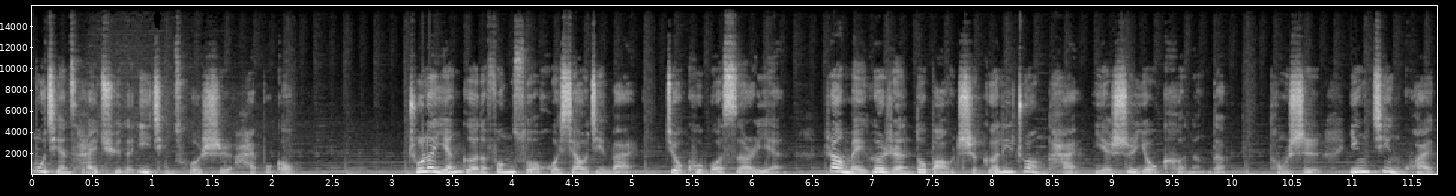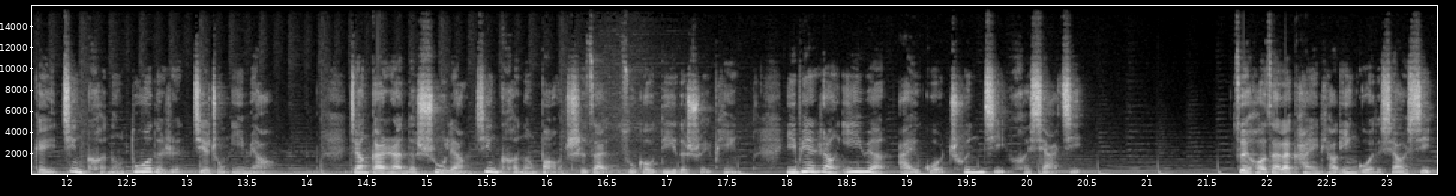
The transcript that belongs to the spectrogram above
目前采取的疫情措施还不够。除了严格的封锁或宵禁外，就库珀斯而言，让每个人都保持隔离状态也是有可能的。同时，应尽快给尽可能多的人接种疫苗，将感染的数量尽可能保持在足够低的水平，以便让医院挨过春季和夏季。最后再来看一条英国的消息：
